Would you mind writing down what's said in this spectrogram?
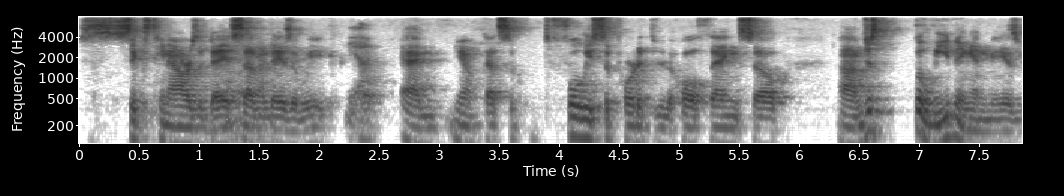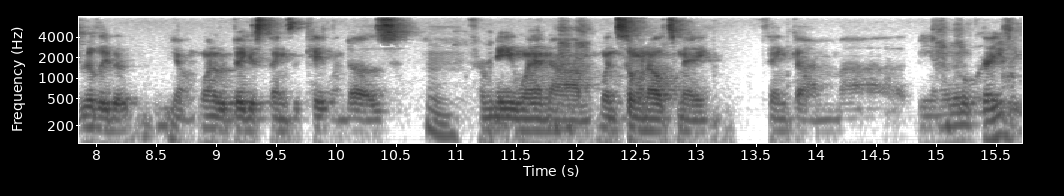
16 hours a day, seven days a week. Yeah. And, you know, that's fully supported through the whole thing. So um, just believing in me is really the, you know, one of the biggest things that Caitlin does mm. for me when, um, when someone else may think I'm uh, being a little crazy.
